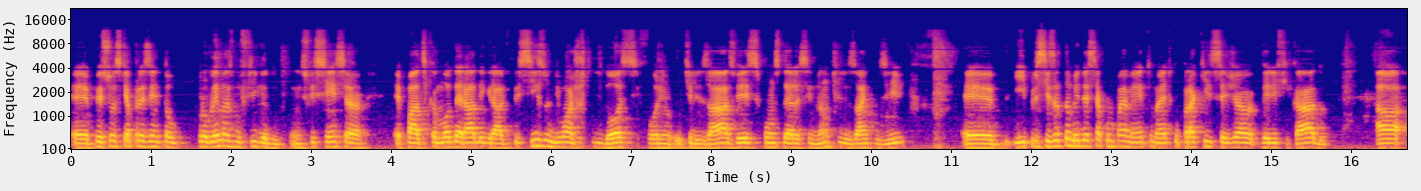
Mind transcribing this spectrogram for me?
é, pessoas que apresentam problemas no fígado, insuficiência hepática moderada e grave, precisam de um ajuste de dose se forem utilizar, às vezes considera-se não utilizar, inclusive, é, e precisa também desse acompanhamento médico para que seja verificado a,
